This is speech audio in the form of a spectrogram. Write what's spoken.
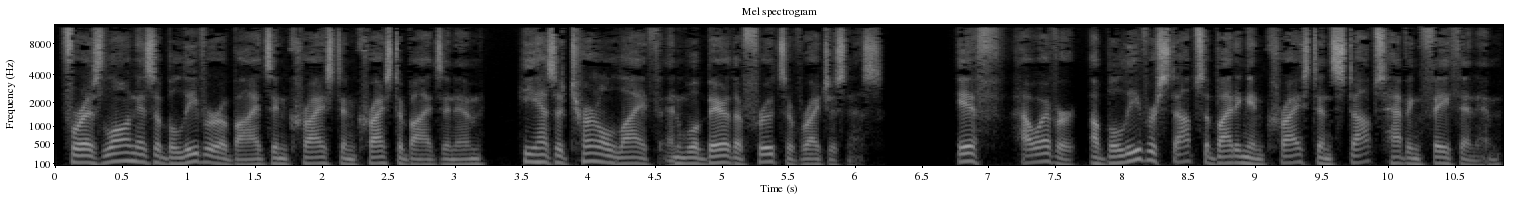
For as long as a believer abides in Christ and Christ abides in him, he has eternal life and will bear the fruits of righteousness. If, however, a believer stops abiding in Christ and stops having faith in him,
